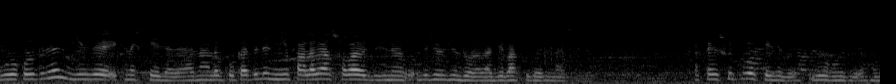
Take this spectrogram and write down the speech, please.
গুঁড়ো করে দিলে যে এখানে খেয়ে যাবে। আর নাহলে গোটা দিলে নিয়ে পালাবে আর সবাই ওর পিছনে ওর পিছনে পিছনে দৌড়াবে আর যে বাকি কজন আছে। একটা বিস্কুট পুরো খেয়ে ফেলবে, গুঁড়ো করে দিলে এখন।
